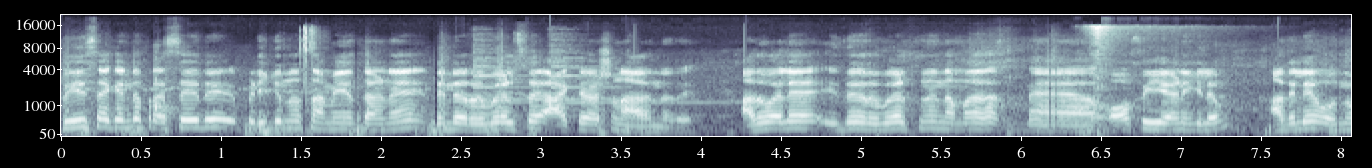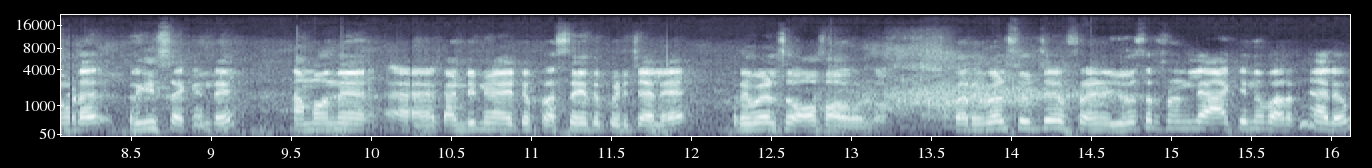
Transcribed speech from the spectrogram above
ത്രീ സെക്കൻഡ് പ്രസ് ചെയ്ത് പിടിക്കുന്ന സമയത്താണ് ഇതിന്റെ റിവേഴ്സ് ആക്ടിവേഷൻ ആകുന്നത്. അതുപോലെ ഇത് റിവേഴ്സിന് നമ്മൾ ഓഫ് ചെയ്യുകയാണെങ്കിലും അതിൽ ഒന്നുകൂടെ ത്രീ സെക്കൻഡ് നമ്മൾ ഒന്ന് കണ്ടിന്യൂ ആയിട്ട് പ്രസ് ചെയ്ത് പിടിച്ചാലേ റിവേഴ്സ് ഓഫ് ആവുള്ളൂ. ഇപ്പോൾ റിവേഴ്സ് സ്വിച്ച് യൂസർ ഫ്രണ്ട്ലി ആക്കി എന്ന് പറഞ്ഞാലും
